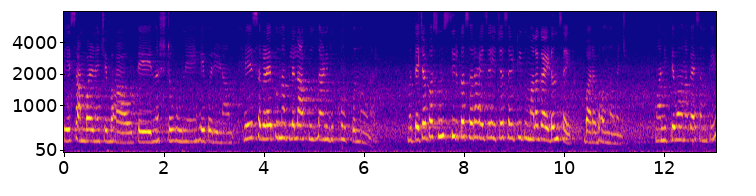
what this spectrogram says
ते सांभाळण्याचे भाव ते नष्ट होणे हे परिणाम हे सगळ्यातून आपल्याला आकुलता आणि दुःख उत्पन्न होणार. आहे मग त्याच्यापासून स्थिर कसं राहायचं ह्याच्यासाठी तुम्हाला गायडन्स आहे बारा भावना म्हणजे. मग नित्य भावना काय सांगते?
